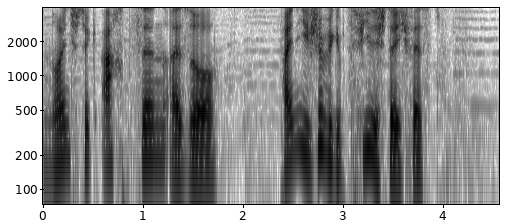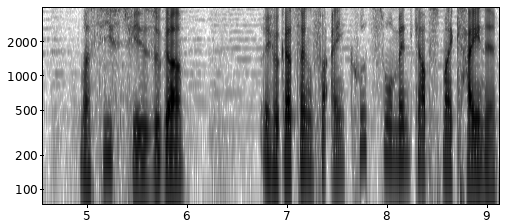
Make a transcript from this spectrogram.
9 Stück 18, also feindliche Schiffe gibt es viele, stelle ich fest. Massivst viele sogar. Ich wollte gerade sagen, für einen kurzen Moment gab es mal keine.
